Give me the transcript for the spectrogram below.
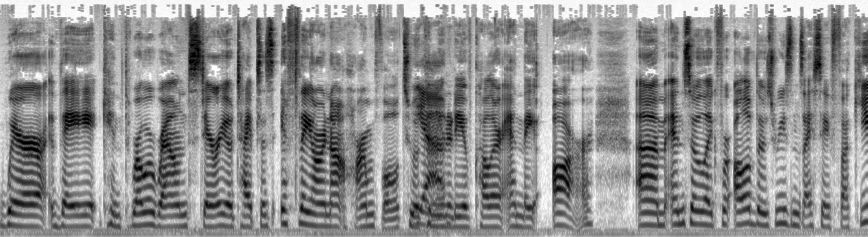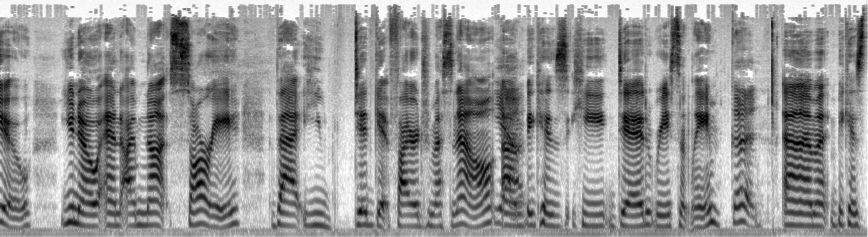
where they can throw around stereotypes as if they are not harmful to a Yeah. community of color, and they are. Um, and so, like for all of those reasons, I say fuck you, you know. And I'm not sorry that you did get fired from SNL, Yeah. um, because he did recently Good. um, because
